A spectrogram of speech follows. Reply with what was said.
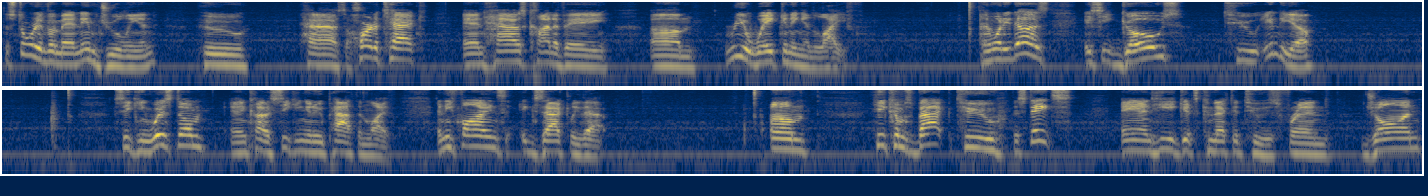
the story of a man named Julian who has a heart attack and has kind of a um, reawakening in life. And what he does is he goes to India seeking wisdom and kind of seeking a new path in life. And he finds exactly that. Um, he comes back to the States and he gets connected to his friend John.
